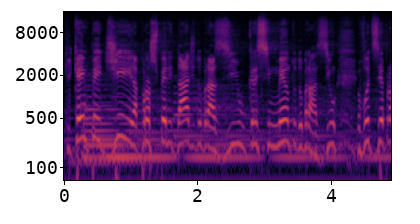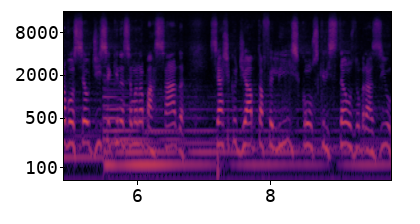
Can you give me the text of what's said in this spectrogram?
Que quer impedir a prosperidade do Brasil, o crescimento do Brasil. Eu vou dizer para você, eu disse aqui na semana passada: você acha que o diabo está feliz com os cristãos no Brasil?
